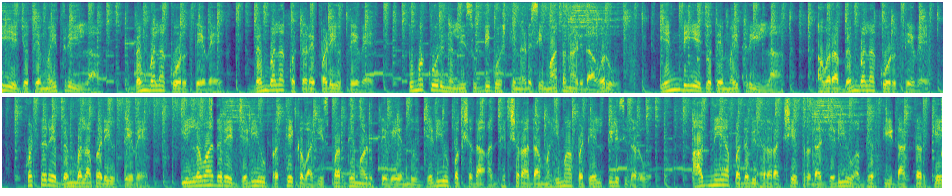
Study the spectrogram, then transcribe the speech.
ಎನ್ಡಿಎ ಜೊತೆ ಮೈತ್ರಿ ಇಲ್ಲ. ಬೆಂಬಲ ಕೋರುತ್ತೇವೆ, ಬೆಂಬಲ ಕೊಟ್ಟರೆ ಪಡೆಯುತ್ತೇವೆ. ತುಮಕೂರಿನಲ್ಲಿ ಸುದ್ದಿಗೋಷ್ಠಿ ನಡೆಸಿ ಮಾತನಾಡಿದ ಅವರು, ಎನ್ಡಿಎ ಜೊತೆ ಮೈತ್ರಿ ಇಲ್ಲ, ಅವರ ಬೆಂಬಲ ಕೋರುತ್ತೇವೆ, ಕೊಟ್ಟರೆ ಬೆಂಬಲ ಪಡೆಯುತ್ತೇವೆ. ಇಲ್ಲವಾದರೆ ಜೆಡಿಯು ಪ್ರತ್ಯೇಕವಾಗಿ ಸ್ಪರ್ಧೆ ಮಾಡುತ್ತೇವೆ ಎಂದು ಜೆಡಿಯು ಪಕ್ಷದ ಅಧ್ಯಕ್ಷರಾದ ಮಹಿಮಾ ಪಟೇಲ್ ತಿಳಿಸಿದರು. ಆಗ್ನೇಯ ಪದವೀಧರರ ಕ್ಷೇತ್ರದ ಜೆಡಿಯು ಅಭ್ಯರ್ಥಿ ಡಾಕ್ಟರ್ ಕೆ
